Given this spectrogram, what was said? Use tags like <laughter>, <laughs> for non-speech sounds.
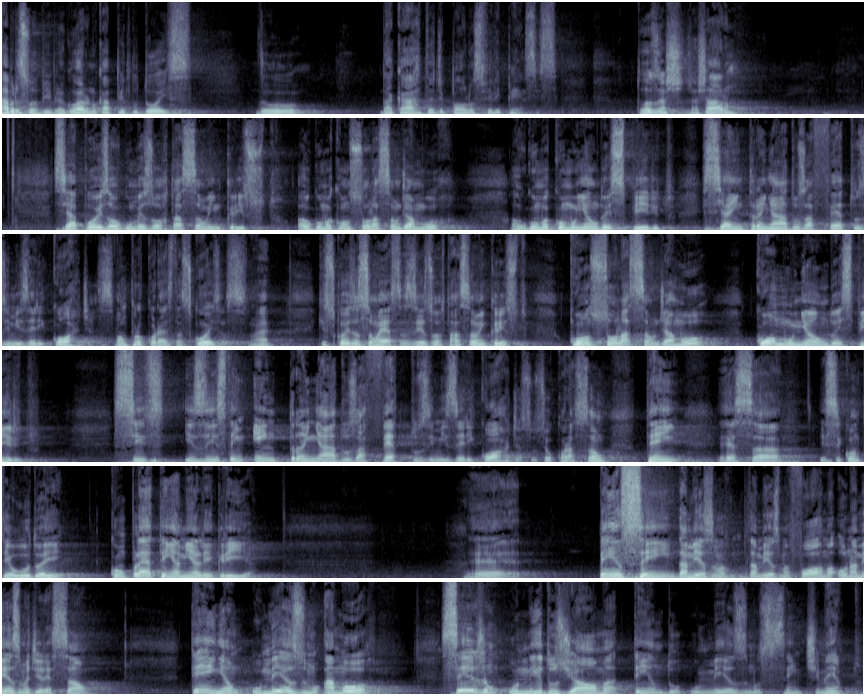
Abra sua Bíblia agora no capítulo 2 do, da carta de Paulo aos Filipenses. Todos acharam? Se há, pois, alguma exortação em Cristo, alguma consolação de amor, alguma comunhão do Espírito, se há entranhados afetos e misericórdias. Vamos procurar estas coisas, não é? Que coisas são essas? Exortação em Cristo, consolação de amor, comunhão do Espírito. Se existem entranhados afetos e misericórdias, se o seu coração tem essa, esse conteúdo aí, completem a minha alegria. É, pensem da mesma, da mesma forma ou na mesma direção. Tenham o mesmo amor. Sejam unidos de alma, tendo o mesmo sentimento.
